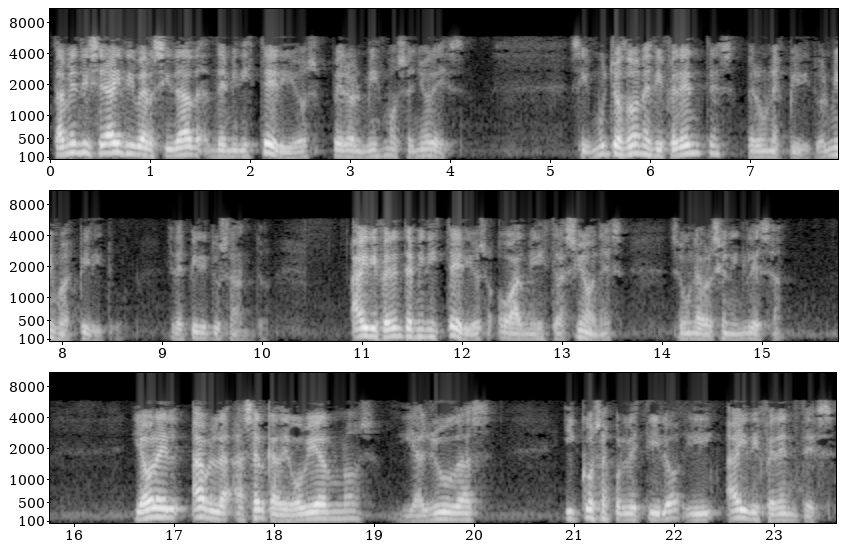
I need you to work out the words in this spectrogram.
También dice, hay diversidad de ministerios, pero el mismo Señor es. Sí, muchos dones diferentes, pero un espíritu, el mismo espíritu, el Espíritu Santo. Hay diferentes ministerios o administraciones, según la versión inglesa. Y ahora él habla acerca de gobiernos y ayudas y cosas por el estilo, y hay diferentes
